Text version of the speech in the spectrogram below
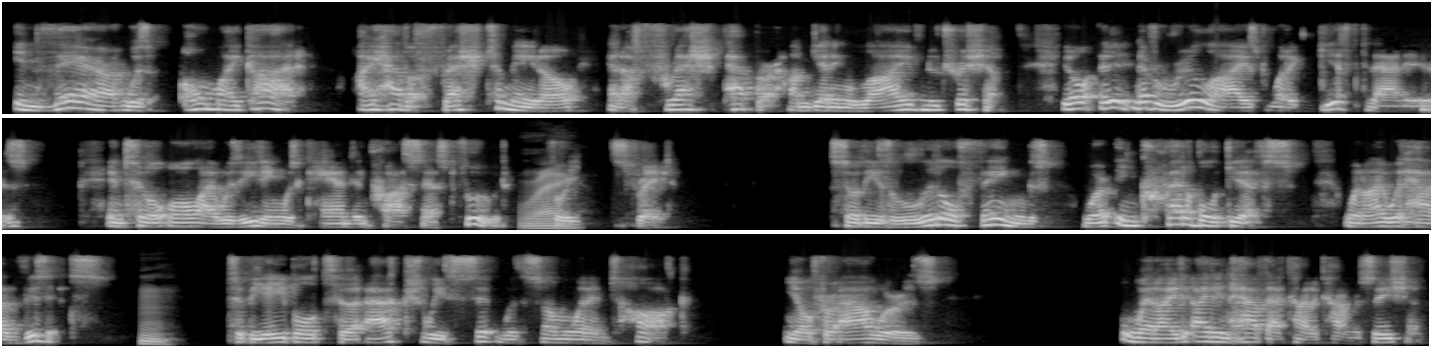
In there was, oh my God, I have a fresh tomato and a fresh pepper. I'm getting live nutrition. You know, I didn't, never realized what a gift that is until all I was eating was canned and processed food right. for straight. So these little things were incredible gifts when I would have visits hmm. To be able to actually sit with someone and talk, you know, for hours when I, I didn't have that kind of conversation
